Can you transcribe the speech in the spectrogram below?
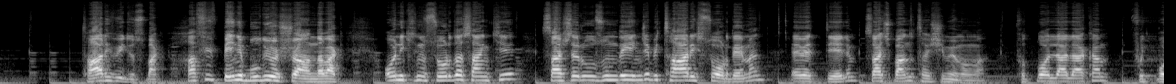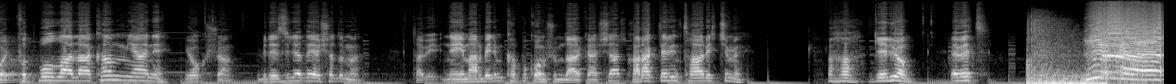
Tarih videosu bak hafif beni buluyor şu anda bak. 12'nin soruda sanki saçları uzun deyince bir tarih sordu hemen. Evet diyelim. Saç bandı taşımıyorum ama. Futbolla alakam futbol. Futbolla alakam yani yok şu an. Brezilya'da yaşadı mı? Tabii Neymar benim kapı komşumdu arkadaşlar. Karakterin tarihçi mi? Aha geliyorum. Evet.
